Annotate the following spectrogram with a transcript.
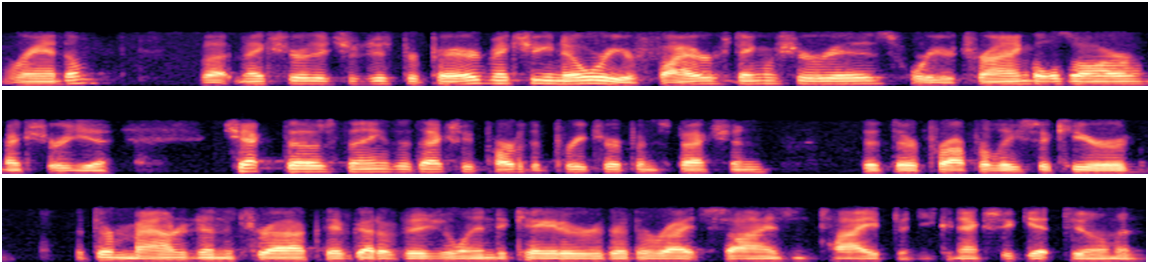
random, but make sure that you're just prepared. Make sure you know where your fire extinguisher is, where your triangles are. Make sure you check those things. It's actually part of the pre-trip inspection that they're properly secured that they're mounted in the truck. They've got a visual indicator. They're the right size and type, and you can actually get to them, and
